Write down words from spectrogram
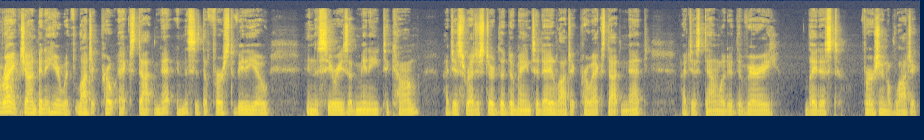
right, John Bennett here with LogicProX.net, and this is the first video in the series of many to come. I just registered the domain today, LogicProX.net. I just downloaded the very latest version of Logic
